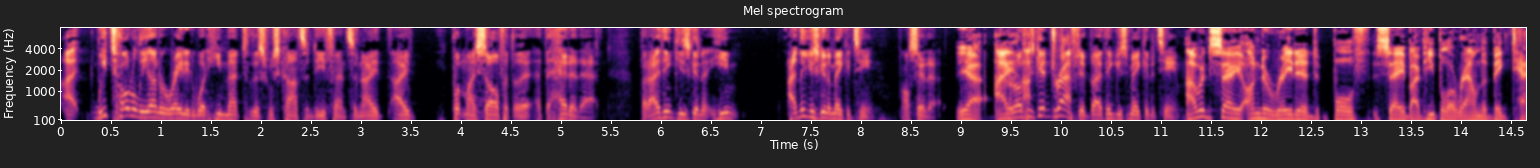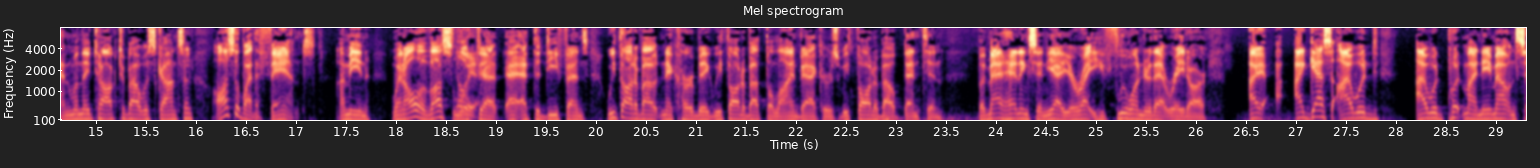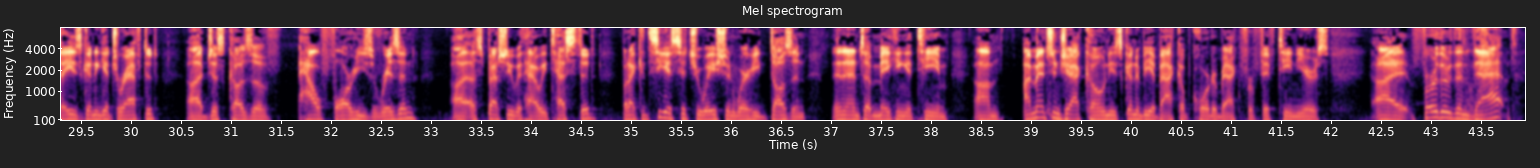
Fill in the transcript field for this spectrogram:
I, we totally underrated what he meant to this Wisconsin defense, and I, I put myself at the at the head of that. But I think he's gonna he. I think he's going to make a team. I'll say that. Yeah, I, I don't know if he's getting drafted, but I think he's making a team. I would say underrated, both say by people around the Big Ten when they talked about Wisconsin, also by the fans. I mean, when all of us looked oh, yeah. at at the defense, we thought about Nick Herbig, we thought about the linebackers, we thought about Benton, but Matt Henningsen, yeah, you're right, he flew under that radar. I I guess I would I would put my name out and say he's going to get drafted uh, just because of how far he's risen, uh, especially with how he tested. But I could see a situation where he doesn't and ends up making a team. Um, I mentioned Jack Coan; he's going to be a backup quarterback for 15 years. Uh, further than that.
